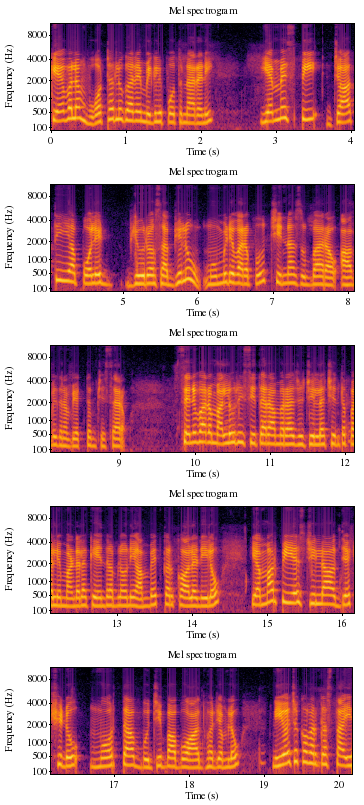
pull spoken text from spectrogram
కేవలం ఓటర్లుగానే మిగిలిపోతున్నారని ఎంఎస్పి జాతీయ పోలిట్ బ్యూరో సభ్యులు ముమ్మిడి వరపు చిన్న సుబ్బారావు ఆవేదన వ్యక్తం చేశారు. శనివారం అల్లూరి సీతారామరాజు జిల్లా చింతపల్లి మండల కేంద్రంలోని అంబేద్కర్ కాలనీలో ఎంఆర్పీఎస్ జిల్లా అధ్యక్షుడు మోర్తా బుజ్జిబాబు ఆధ్వర్యంలో నియోజకవర్గ స్థాయి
